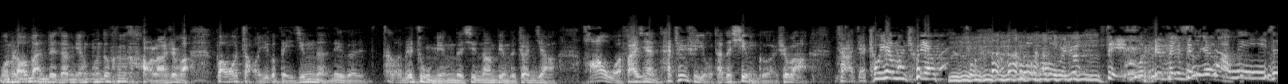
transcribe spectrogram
我们老板对咱们员工都很好了，是吧？帮我找一个北京的那个特别著名的心脏病的专家。好，我发现他真是有他的性格，是吧？他家抽烟吗？抽烟吗？我说 对，我这没抽烟。心脏病医生。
